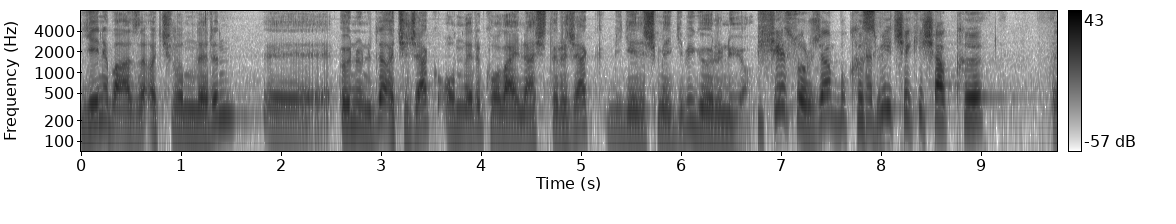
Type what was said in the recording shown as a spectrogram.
yeni bazı açılımların e, önünü de açacak, onları kolaylaştıracak bir gelişme gibi görünüyor. Bir şey soracağım. Bu kısmi çekiş hakkı e,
